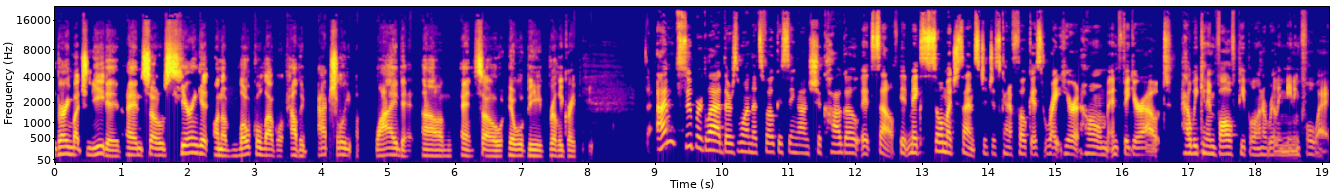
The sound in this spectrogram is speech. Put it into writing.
very much needed. And so hearing it on a local level of how they actually applied it. Um, and so it will be really great I'm super glad there's one that's focusing on Chicago itself. It makes so much sense to just kind of focus right here at home and figure out how we can involve people in a really meaningful way.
